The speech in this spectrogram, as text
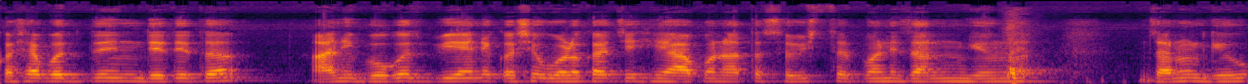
कशा पद्धतीने देते तर आणि बोगस बियाणे कसे ओळखायचे हे आपण आता सविस्तरपणे जाणून घेऊन जाणून घेऊ.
